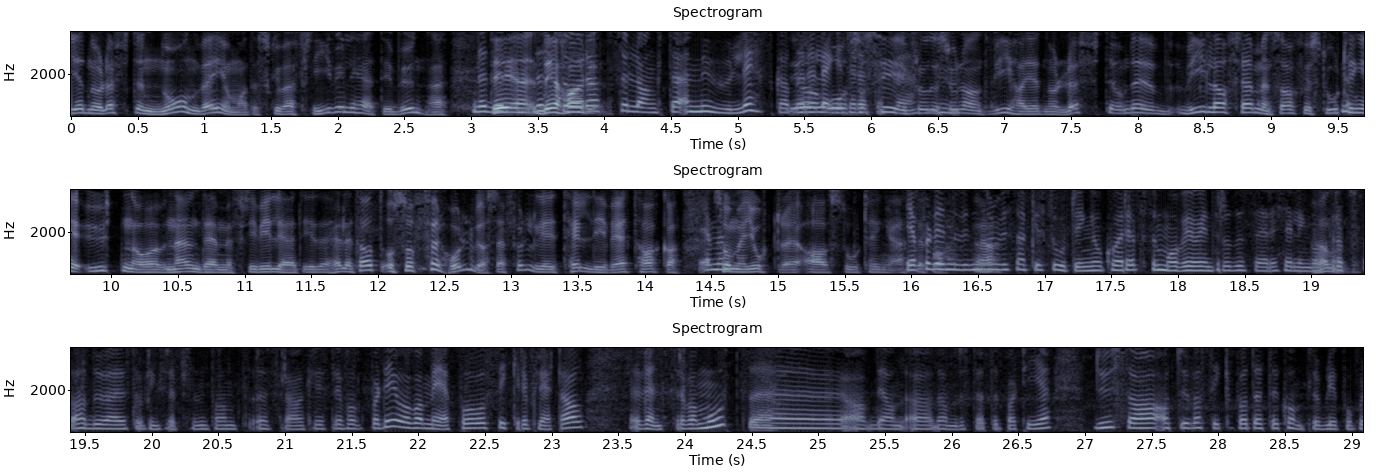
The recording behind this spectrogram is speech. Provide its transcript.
gitt noe løfte noen vei om at det skulle være frivillighet i bunnen her. Det, det, det, det står har... at så langt det er mulig, skal dere ja, legge til rette for det. Og så sier Frode Sulland at vi har gitt noe løfte om det. Vi la frem en sak for Stortinget uten å nevne det med frivillighet i det hele tatt. Og så forholder vi oss selvfølgelig til de vedtakene ja, men... som er gjort av Stortinget etterpå. Ja, for Når vi snakker Stortinget og KrF, så må vi jo introdusere Kjell Ingolf Ropstad. Du er jo stortingsrepresentant eh, fra Kristelig Folkeparti og var med på å sikre flertall. Venstre var mot av, av det andre støttepartiet. Du sa at du var sikker på at dette kom til å bli populært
